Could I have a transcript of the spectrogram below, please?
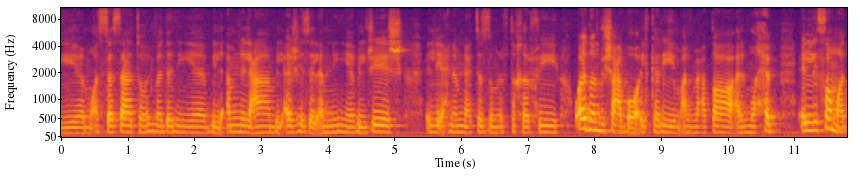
بمؤسساته المدنية بالأمن العام بالأجهزة الأمنية بالجيش. اللي إحنا بنعتز وبنفتخر فيه وأيضا بشعبه الكريم المعطاء المحب اللي صمد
